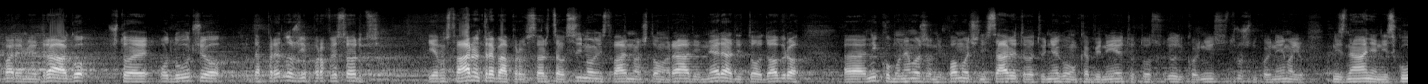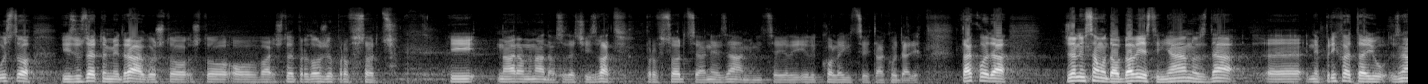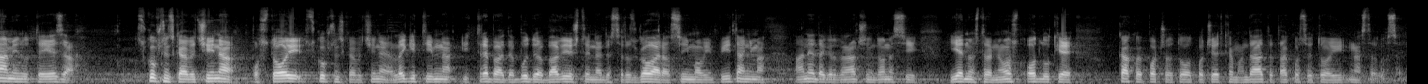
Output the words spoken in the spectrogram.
barem je drago, što je odlučio da predloži profesoricu. Jer mu stvarno treba profesorica u svim ovim stvarima što on radi, ne radi to dobro, E, nikomu ne može ni pomoći, ni savjetovati u njegovom kabinetu, to su ljudi koji nisu stručni, koji nemaju ni znanje, ni iskustvo. Izuzetno mi je drago što, što, ovaj, što je predložio profesoricu. I naravno nadam se da će izvati profesorice, a ne zamjenice ili, ili kolegice i tako dalje. Tako da želim samo da obavijestim javnost da e, ne prihvataju zamjenu teza Skupštinska većina postoji, skupštinska većina je legitimna i treba da bude obavještena da se razgovara o svim ovim pitanjima, a ne da gradonačelnik donosi jednostrane odluke kako je počeo to od početka mandata, tako se to i nastavilo sad.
